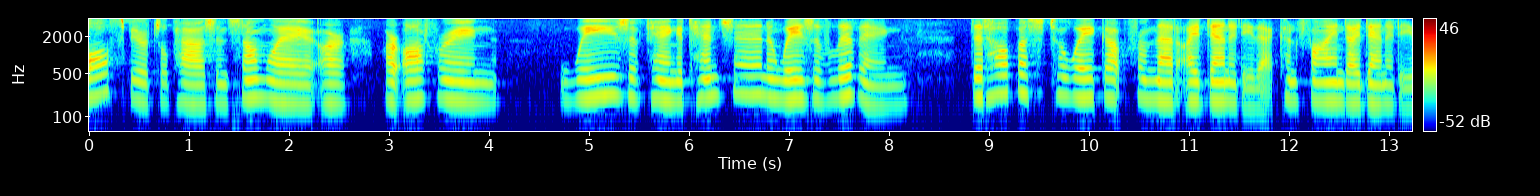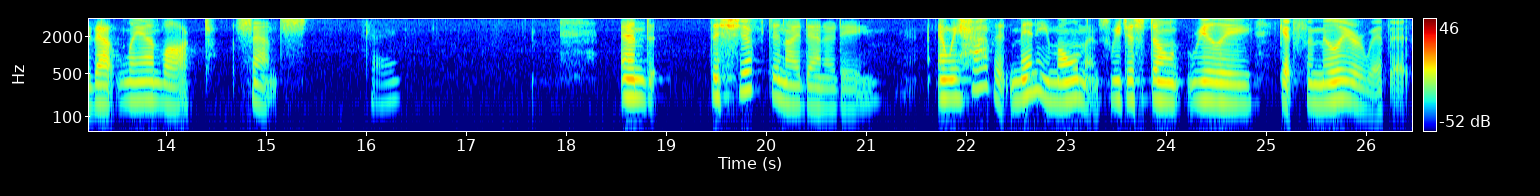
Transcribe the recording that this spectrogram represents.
all spiritual paths in some way are are offering ways of paying attention and ways of living that help us to wake up from that identity, that confined identity, that landlocked sense. Okay? And the shift in identity, and we have it many moments, we just don't really get familiar with it.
